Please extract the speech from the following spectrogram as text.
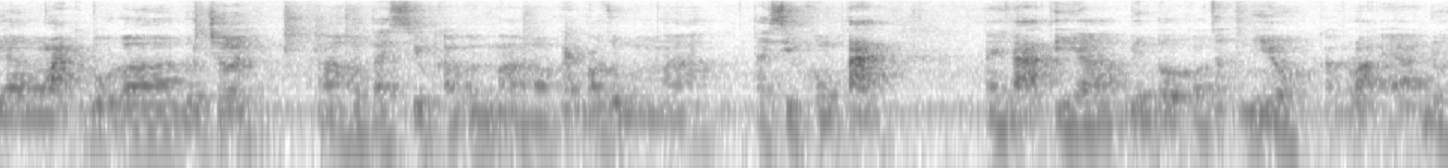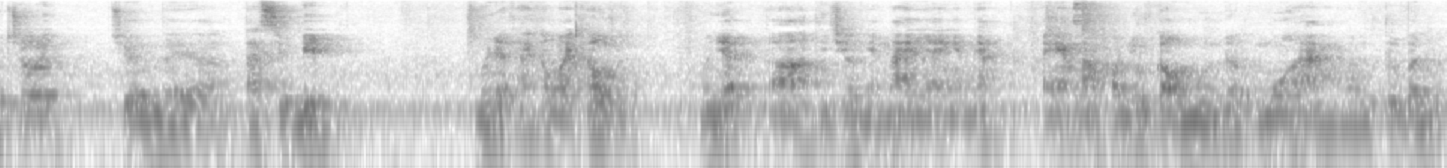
ngoài cái bộ đồ, đồ chơi hộp hột tài xỉu cảm ứng và nó quét báo dung tài xỉu không tan này ra thì bên tôi có rất nhiều các loại đồ chơi chuyên về à, tài xỉu bịp. Mới nhất 2020 mới nhất à, thị trường hiện nay nhé anh em nhé. Anh em nào có nhu cầu muốn được mua hàng và được tư vấn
